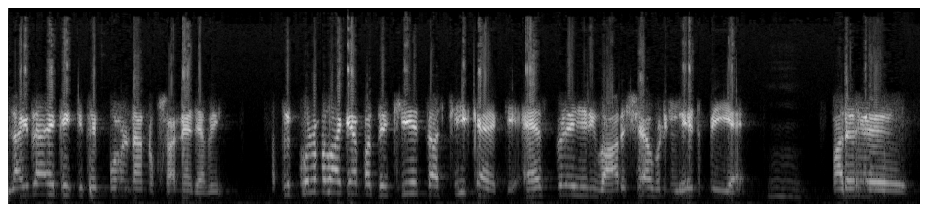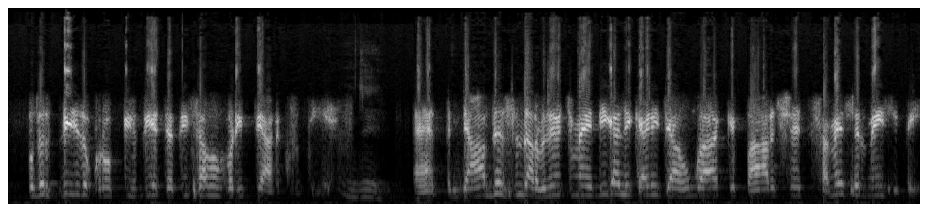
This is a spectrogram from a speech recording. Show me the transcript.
ਲੱਗਦਾ ਹੈ ਕਿ ਕਿਤੇ ਪੁਲ ਨਾ ਨੁਕਸਾਨਿਆ ਜਾਵੇ। ਪਰ ਕੁੱਲ ਮਿਲਾ ਕੇ ਆਪਾਂ ਦੇਖੀਏ ਤਾਂ ਠੀਕ ਹੈ ਕਿ ਇਸ ਵੇਲੇ ਜਿਹੜੀ ਬਾਰਿਸ਼ ਹੈ ਉਹ ਬੜੀ ਲੇਟ ਪਈ ਹੈ। ਪਰ ਕੁਦਰਤੀ ਜਦੋਂ ਕਰੋਪੀ ਹੁੰਦੀ ਹੈ ਜੱਦੀ ਸਾਹਿਬ ਉਹ ਬੜੀ ਭਿਆਨਕ ਅਹ ਪੰਜਾਬ ਦੇ ਸੰਦਰਭ ਦੇ ਵਿੱਚ ਮੈਂ ਇੰਨੀ ਗੱਲ ਹੀ ਕਹਿਣੀ ਚਾਹੂੰਗਾ ਕਿ ਬਾਰਿਸ਼ ਸਮੇਂ ਸਿਰ ਨਹੀਂ ਸੀ ਪਈ।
